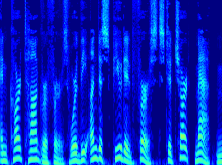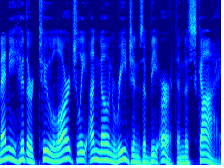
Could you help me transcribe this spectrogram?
and cartographers were the undisputed firsts to chart, map many hitherto largely unknown regions of the earth and the sky.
